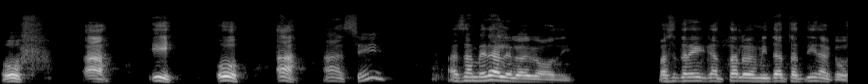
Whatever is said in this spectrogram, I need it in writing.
Uf, ah, y, uh, ah, ah, sí. A Zamberale lo Odi. Vas a tener que cantarlo de mitad tatina, Lo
